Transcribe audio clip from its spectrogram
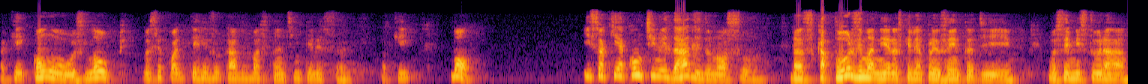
okay, com o slope, você pode ter resultados bastante interessantes. Ok? Bom, isso aqui é a continuidade do nosso das 14 maneiras que ele apresenta de você misturar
